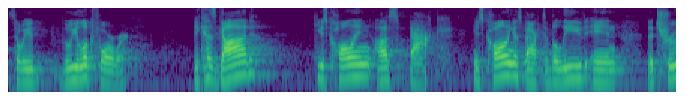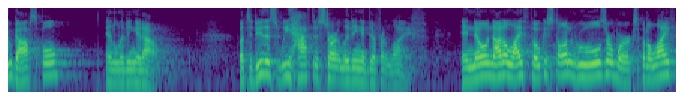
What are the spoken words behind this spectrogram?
so we, we look forward because God, He's calling us back. He's calling us back to believe in the true gospel and living it out. But to do this, we have to start living a different life. And no, not a life focused on rules or works, but a life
